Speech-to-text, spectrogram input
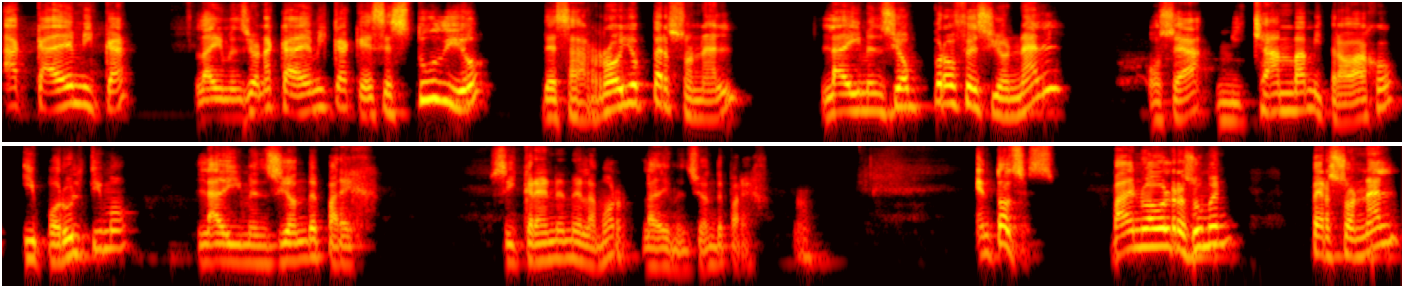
académica, la dimensión académica que es estudio, desarrollo personal, la dimensión profesional, o sea, mi chamba, mi trabajo, y por último, la dimensión de pareja. Si creen en el amor, la dimensión de pareja. Entonces, va de nuevo el resumen, personal,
